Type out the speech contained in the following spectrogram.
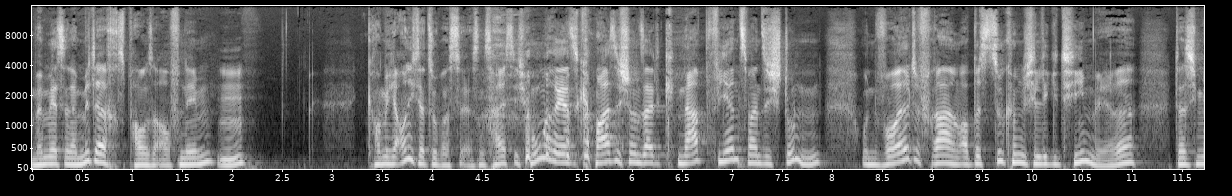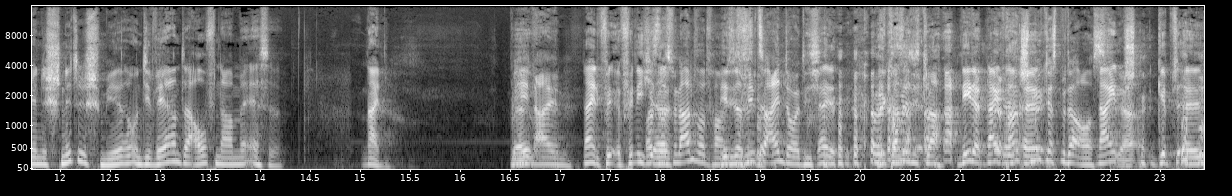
Und wenn wir jetzt in der Mittagspause aufnehmen, komme ich auch nicht dazu, was zu essen. Das heißt, ich hungere jetzt quasi schon seit knapp 24 Stunden und wollte fragen, ob es zukünftig legitim wäre, dass ich mir eine Schnitte schmiere und die während der Aufnahme esse. Nein. Wie Äh, nein? Nein, finde ich. Was ist das äh, für eine Antwort, Frank? nee, das das ist viel zu eindeutig. Nein, ich komme nicht klar. Nee, das, nein, Frank, äh, schmück das bitte aus. Nein, st- gibt, äh,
